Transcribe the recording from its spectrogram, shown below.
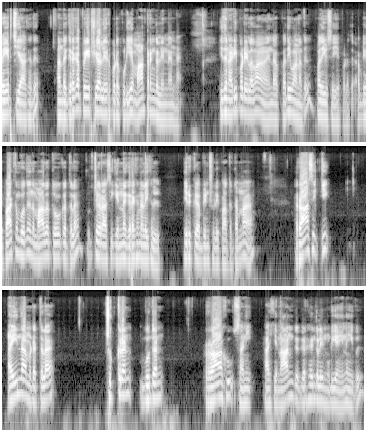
பயிற்சி ஆகுது? அந்த கிரக பயிற்சியால் ஏற்படக்கூடிய மாற்றங்கள் என்னென்ன? இதன் அடிப்படையில் தான் இந்த பதிவானது பதிவு செய்யப்படுது. அப்படி பார்க்கும்போது இந்த மாத துவக்கத்தில் விருச்சிக ராசிக்கு என்ன கிரகநிலைகள் இருக்குது அப்படின்னு சொல்லி பார்த்துட்டோம்னா ராசிக்கு ஐந்தாம் இடத்துல சுக்ரன் புதன் ராகு சனி ஆகிய நான்கு கிரகங்களினுடைய இணைவு.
